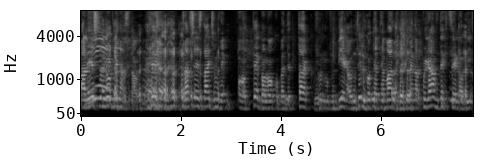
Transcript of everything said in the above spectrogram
Ale jeszcze ten rok nie nastał. Zawsze jest tak, że mówię, o tego roku będę tak wy- wybierał tylko te tematy, które naprawdę chcę robić.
